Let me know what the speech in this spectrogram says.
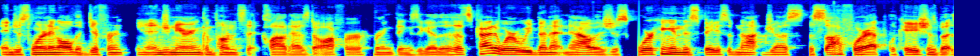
and just learning all the different you know, engineering components that cloud has to offer bring things together. That's kind of where we've been at now is just working in the space of not just the software applications but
